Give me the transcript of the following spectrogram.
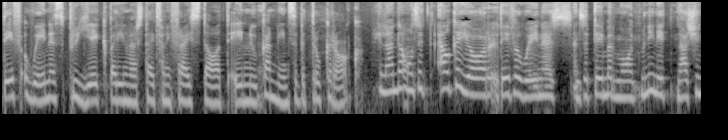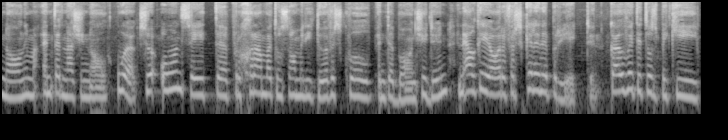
Deaf Awareness projek by die Universiteit van die Vrystaat en hoe kan mense betrokke raak? Jolanda, ons het elke jaar Deaf Awareness in September maand, nie net nasionaal nie, maar internasionaal ook. So ons het 'n program wat ons saam met die Dowe Skool in Tabanchi doen en elke jaar 'n verskillende projek doen. COVID het ons bietjie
